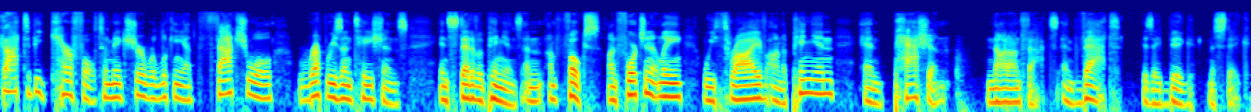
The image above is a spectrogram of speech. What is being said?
got to be careful to make sure we're looking at factual representations instead of opinions. And um, folks, unfortunately, we thrive on opinion and passion not on facts. And that is a big mistake.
